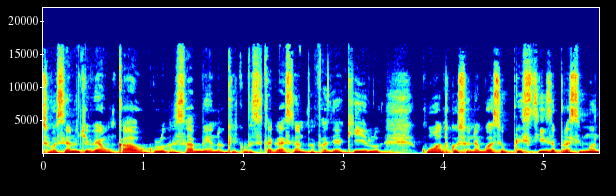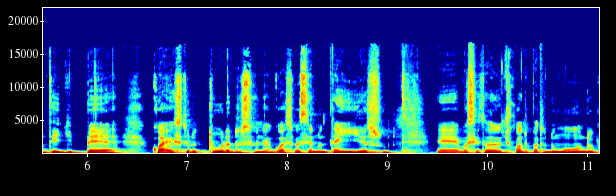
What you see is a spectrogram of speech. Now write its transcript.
Se você não tiver um cálculo sabendo o que, que você está gastando para fazer aquilo, quanto que o seu negócio precisa para se manter de pé, qual é a estrutura do seu negócio, se você não tem isso, é, você está dando de conta para todo mundo,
